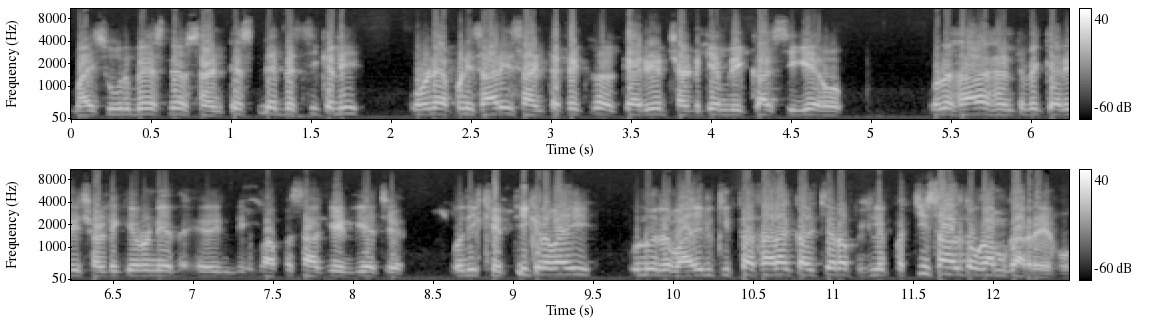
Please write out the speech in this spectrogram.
ਮੈਸੂਰ ਬੇਸਡ ਨੇ ਸਾਇੰਟਿਸਟ ਨੇ ਬੇਸਿਕਲੀ ਉਹਨੇ ਆਪਣੀ ਸਾਰੀ ਸਾਇੰਟਿਫਿਕ ਕੈਰੀਅਰ ਛੱਡ ਕੇ ਅਮਰੀਕਾ ਸੀਗੇ ਉਹ। ਉਹਨੇ ਸਾਰਾ ਸਾਇੰਟਿਫਿਕ ਕੈਰੀਅਰ ਛੱਡ ਕੇ ਉਹਨੇ ਇੰਡੀ- ਵਾਪਸ ਆ ਕੇ ਇੰਡੀਆ 'ਚ ਉਹਦੀ ਖੇਤੀ ਕਰਵਾਈ, ਉਹਨੂੰ ਰਿਵਾਈਵ ਕੀਤਾ ਸਾਰਾ ਕਲਚਰ ਉਹ ਪਿਛਲੇ 25 ਸਾਲ ਤੋਂ ਕੰਮ ਕਰ ਰਹੇ ਹੋ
